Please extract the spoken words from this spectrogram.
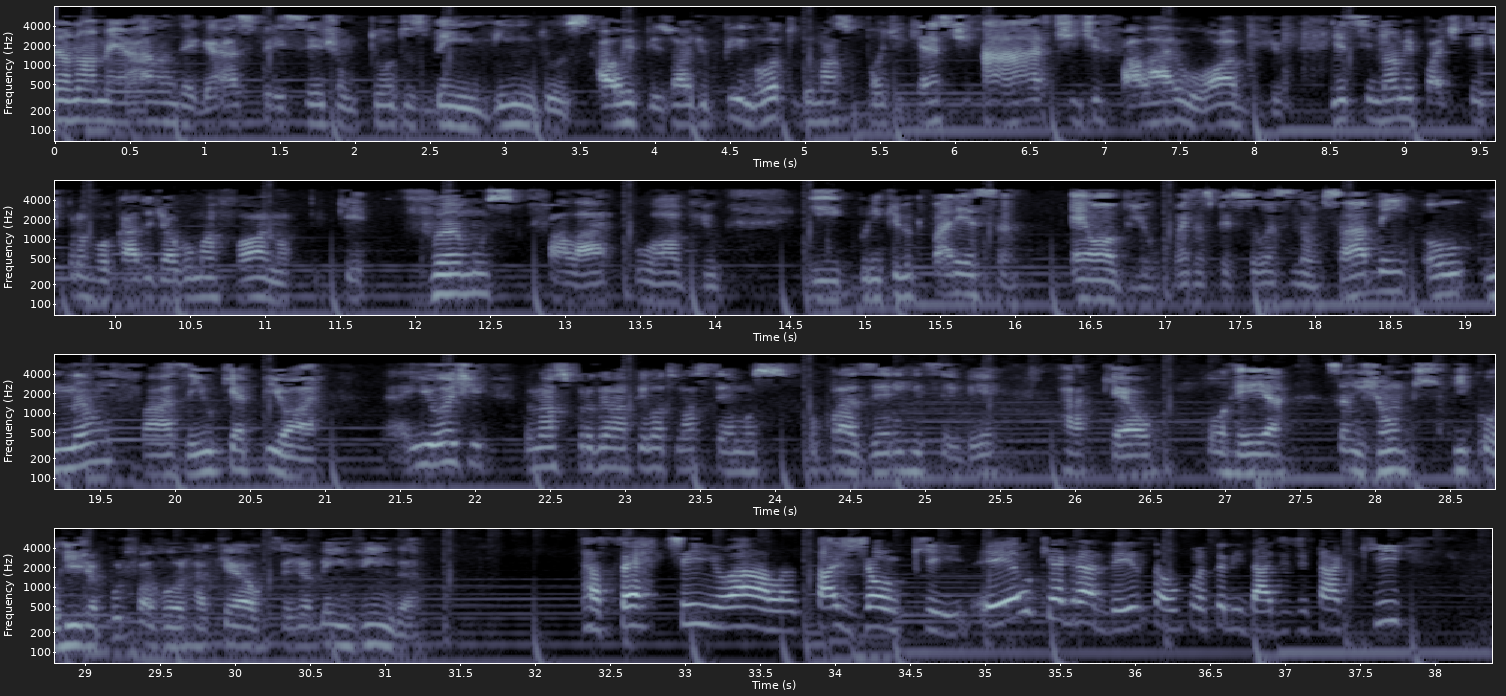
meu nome é Alan De e sejam todos bem-vindos ao episódio piloto do nosso podcast A Arte de Falar o Óbvio. E esse nome pode ter te provocado de alguma forma, porque vamos falar o óbvio. E por incrível que pareça, é óbvio, mas as pessoas não sabem ou não fazem, o que é pior. É, e hoje, no nosso programa piloto, nós temos o prazer em receber Raquel Correia Sanjonk. Me corrija, por favor, Raquel. Seja bem-vinda. Tá certinho, Alan. Sanjonk. Eu que agradeço a oportunidade de estar aqui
